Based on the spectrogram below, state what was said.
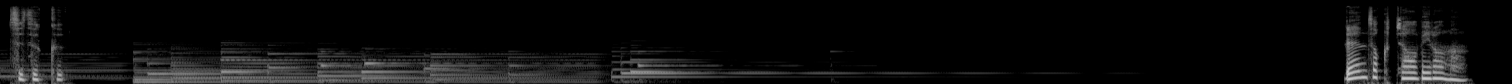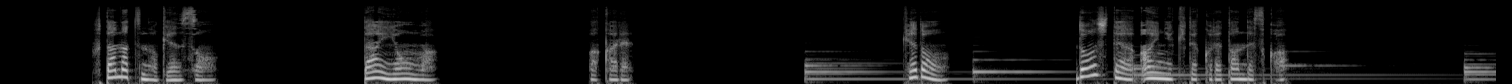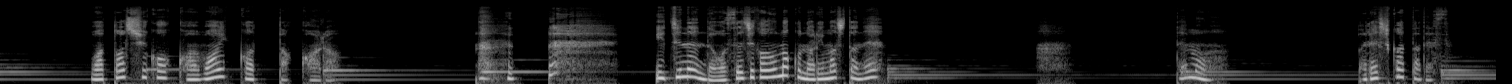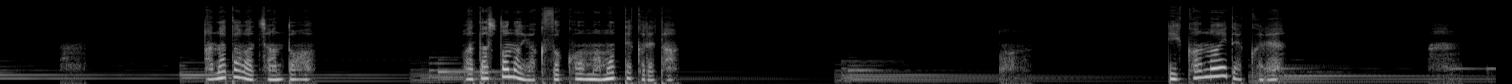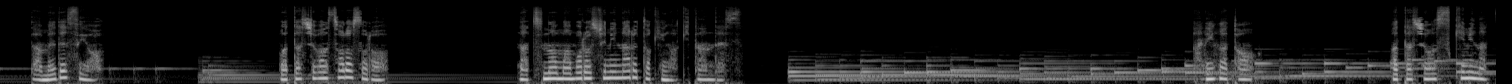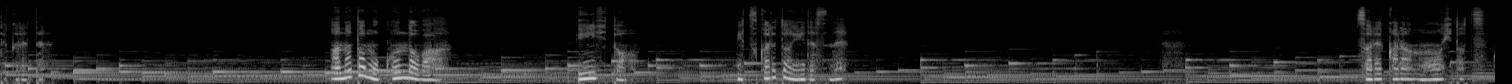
続く連続長尾ロマン。二夏の幻想。第4話。別れ。けどどうして会いに来てくれたんですか？私が可愛かったから。一年でお世辞が上手くなりましたね。嬉しかったです。あなたはちゃんと、私との約束を守ってくれた。行かないでくれ。ダメですよ。私はそろそろ、夏の幻になる時が来たんです。ありがとう。私を好きになってくれて。あなたも今度は、いい人、見つかるといいですね。それからもう一つ。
